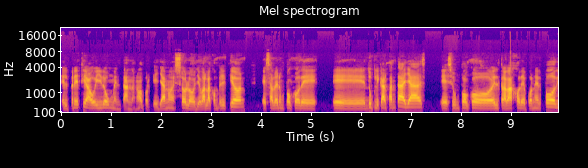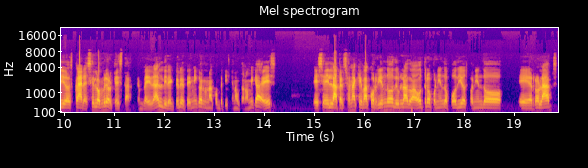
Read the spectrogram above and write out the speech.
el precio ha ido aumentando, ¿no? Porque ya no es solo llevar la competición, es saber un poco de eh, duplicar pantallas, es un poco el trabajo de poner podios. Claro, es el hombre orquesta. En realidad, el directorio técnico en una competición autonómica es, es la persona que va corriendo de un lado a otro, poniendo podios, poniendo eh, roll-ups,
